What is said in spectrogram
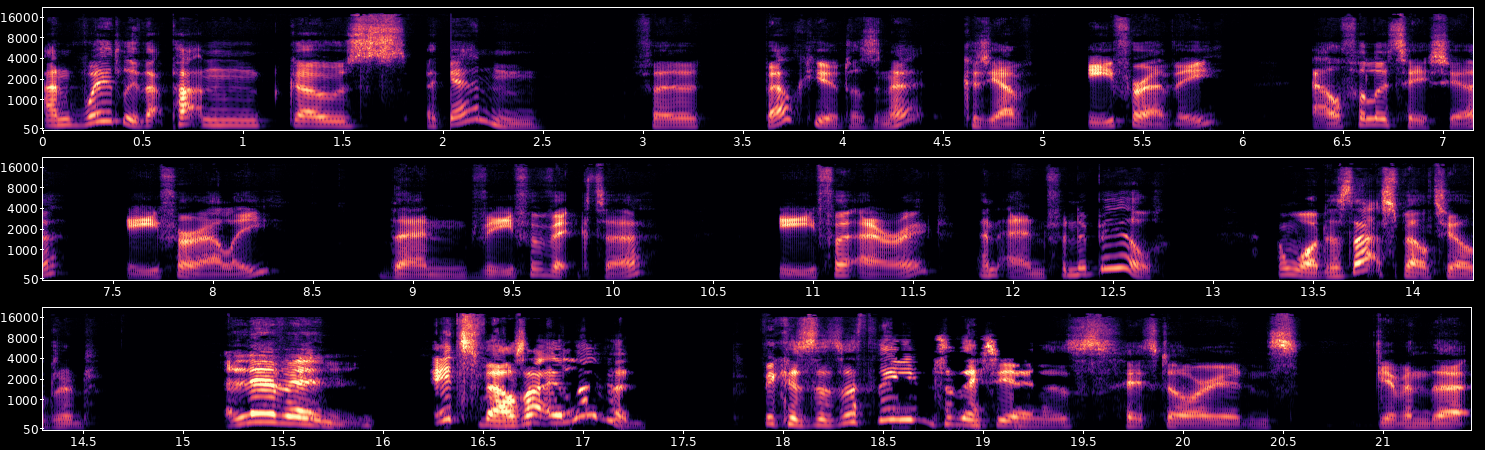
And weirdly, that pattern goes again for België, doesn't it? Because you have E for Evie, L for Letitia, E for Ellie, then V for Victor, E for Eric, and N for Nabil. And what does that spell, children? Eleven. it spells out 11 because there's a theme to this year's historians given that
